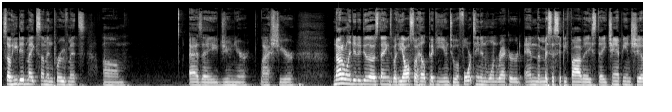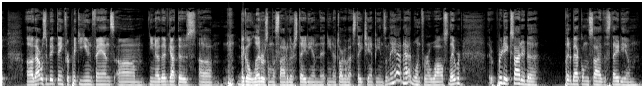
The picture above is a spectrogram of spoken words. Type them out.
So he did make some improvements um, as a junior last year. Not only did he do those things, but he also helped Picayune to a 14 and 1 record and the Mississippi 5A state championship. Uh, that was a big thing for Picayune fans. Um, you know, they've got those uh, big old letters on the side of their stadium that you know talk about state champions, and they hadn't had one for a while, so they were they were pretty excited to put it back on the side of the stadium.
